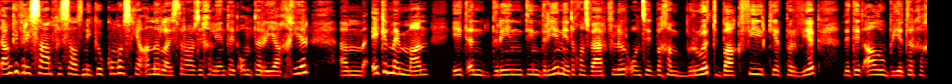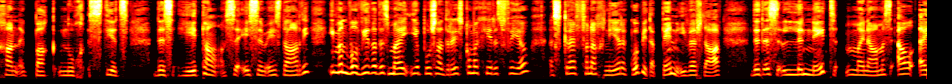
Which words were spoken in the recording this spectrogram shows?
Dankie vir die saamgesels Nico. Kom ons gee ander luisteraars die geleentheid om te reageer. Um ek en my man het in 1993 ons werk verloor. Ons het begin brood bak 4 keer per week. Dit het al hoe beter gegaan. Ek bak nog steeds. Dis Hetta se SMS daardie. Iemand wil weet wat is my e-posadres? Kom ek gee dit vir jou. Ek skryf vinnig neer. Ek hoop jy het 'n pen iewers daar. Dit is Linet. My naam is L A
